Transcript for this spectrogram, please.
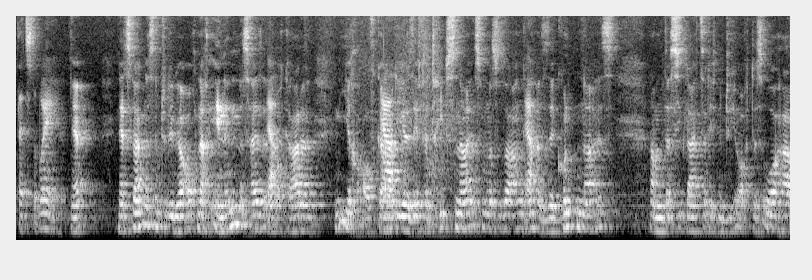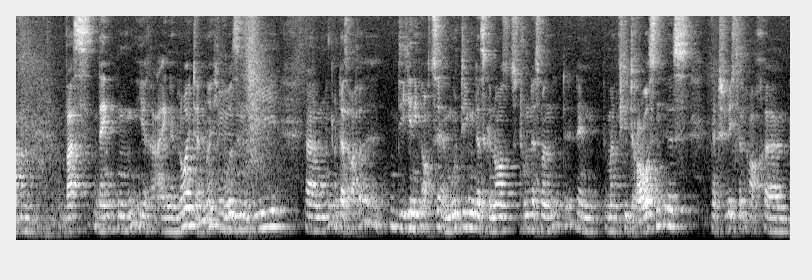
that's the way. Ja. Netzwerken ist natürlich auch nach innen, das heißt ja. auch gerade in Ihrer Aufgabe, die ja sehr vertriebsnah ist, man das so sagen kann, also sehr kundennah ist, ähm, dass Sie gleichzeitig natürlich auch das Ohr haben, was denken Ihre eigenen Leute, nicht? Mhm. wo sind die ähm, und das auch äh, diejenigen auch zu ermutigen, das genauso zu tun, dass man, wenn man viel draußen ist, natürlich dann auch ähm,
